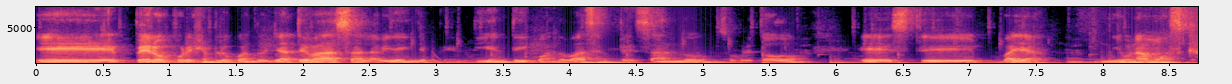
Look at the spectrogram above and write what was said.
Eh, pero, por ejemplo, cuando ya te vas a la vida independiente y cuando vas empezando, sobre todo, este, vaya, ni una mosca.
